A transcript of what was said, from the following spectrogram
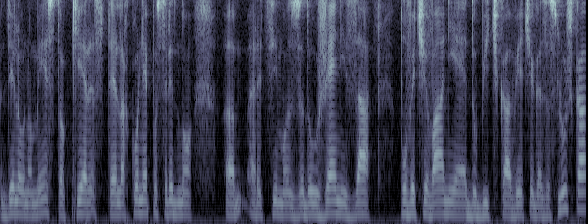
delovno mesto, kjer ste lahko neposredno um, recimo zadolženi za povečevanje dobička, večjega zaslužka,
